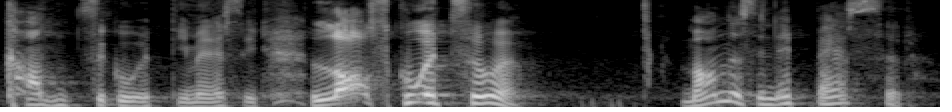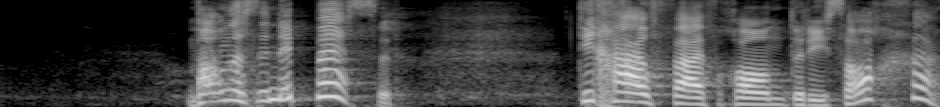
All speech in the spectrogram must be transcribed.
ganz gute Message. Lass gut zu. Männer sind nicht besser. Männer sind nicht besser. Die kaufen einfach andere Sachen.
